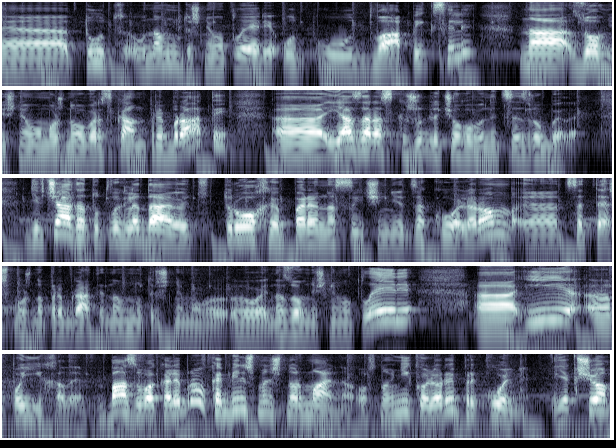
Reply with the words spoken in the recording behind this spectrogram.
Е, Тут на внутрішньому плеєрі у, у 2 пікселі, на зовнішньому можна оверскан прибрати. Е, Я зараз скажу, для чого вони це зробили. Дівчата тут виглядають трохи перенасичені за кольором. Е, Це теж можна прибрати на внутрішньому ой, на зовнішньому плеєрі. Е, І поїхали. Базова калібровка більш-менш нормальна. Основні кольори прикольні. Якщо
